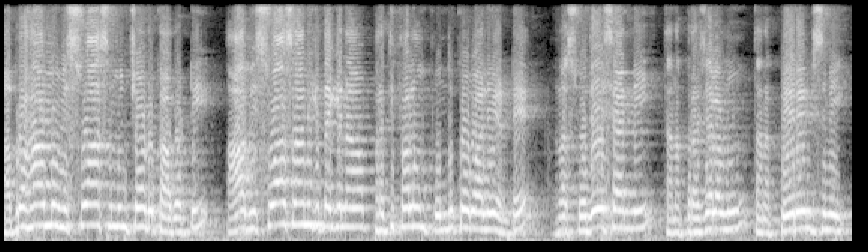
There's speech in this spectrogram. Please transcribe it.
అబ్రహాము విశ్వాసం ఉంచాడు కాబట్టి ఆ విశ్వాసానికి తగిన ప్రతిఫలం పొందుకోవాలి అంటే తన స్వదేశాన్ని తన ప్రజలను తన పేరెంట్స్ని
